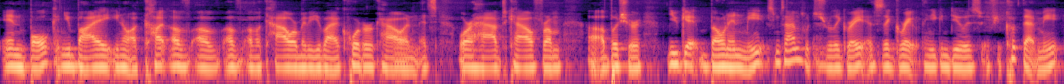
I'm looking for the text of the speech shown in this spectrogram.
in bulk and you buy, you know, a cut of, of, of, of a cow or maybe you buy a quarter cow and it's or a halved cow from uh, a butcher, you get bone in meat sometimes, which is really great. And this is a great thing you can do is if you cook that meat,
